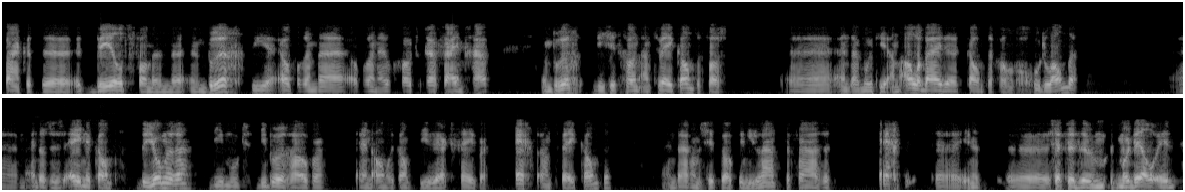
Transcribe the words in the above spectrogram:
vaak het, eh, het beeld van een, een brug die over een, over een heel groot ravijn gaat. Een brug die zit gewoon aan twee kanten vast. En daar moet hij aan allebei de kanten gewoon goed landen. Ehm, en dat is dus de ene kant de jongere, die moet die brug over. En de andere kant die werkgever. Echt aan twee kanten. En daarom zitten we ook in die laatste fase echt eh, in het, eh, zetten de, het model in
